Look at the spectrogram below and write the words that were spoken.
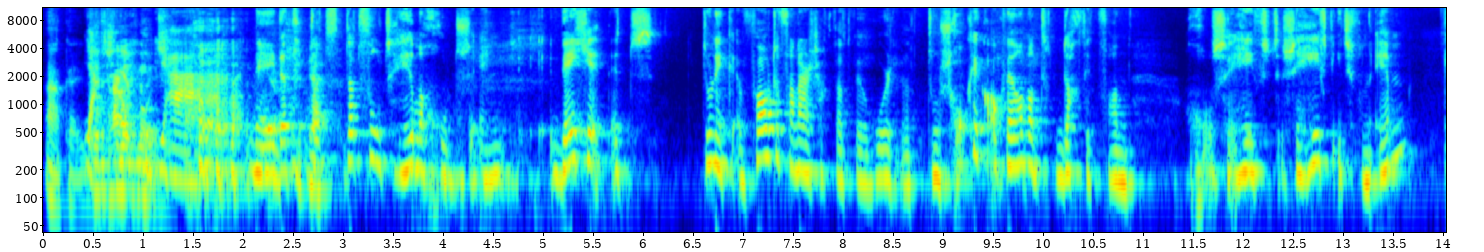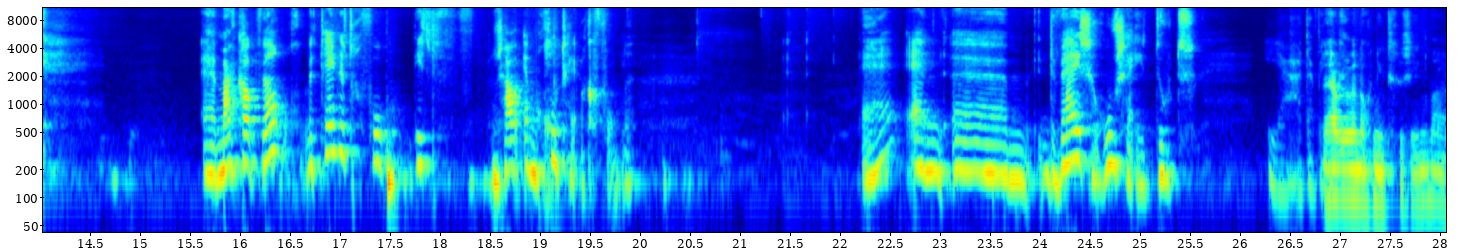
Ah, oké. Ja, Dit is haar zeer ontmoet. goed. Ja, nee, dat, dat, dat voelt helemaal goed. En weet je, het, toen ik een foto van haar zag dat we hoorden, dat, toen schrok ik ook wel. Want toen dacht ik van, goh, ze heeft, ze heeft iets van M. Eh, maar ik had wel meteen het gevoel, dit zou M goed hebben gevonden. Hè? En ehm, de wijze hoe zij het doet, ja, daar Dat hebben we nog niet gezien. Maar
